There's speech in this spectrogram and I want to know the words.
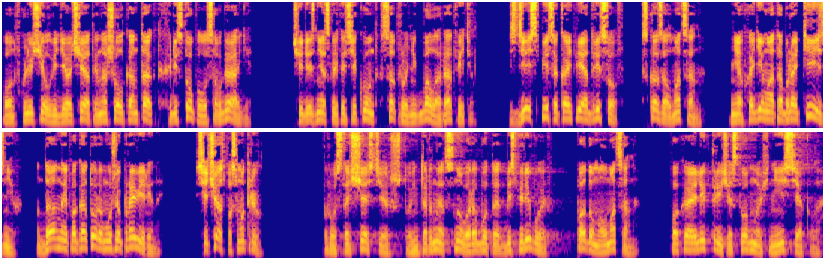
Он включил видеочат и нашел контакт Христополуса в Гааге. Через несколько секунд сотрудник Балара ответил. «Здесь список IP-адресов», — сказал Мацана. «Необходимо отобрать те из них, данные по которым уже проверены». «Сейчас посмотрю». «Просто счастье, что интернет снова работает без перебоев», — подумал Мацана пока электричество вновь не иссякло.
